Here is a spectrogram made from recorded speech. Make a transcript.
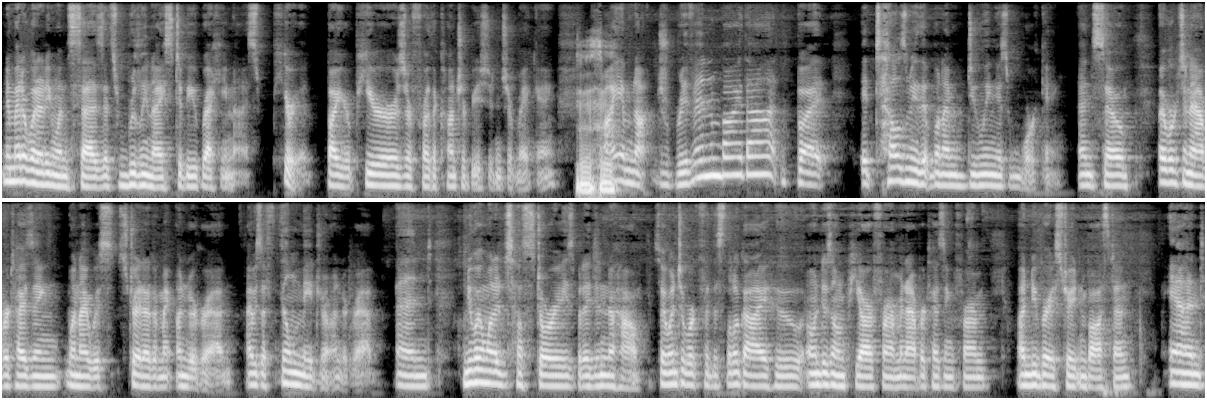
no matter what anyone says, it's really nice to be recognized, period, by your peers or for the contributions you're making. Mm-hmm. I am not driven by that, but it tells me that what I'm doing is working. And so I worked in advertising when I was straight out of my undergrad. I was a film major undergrad and knew I wanted to tell stories, but I didn't know how. So I went to work for this little guy who owned his own PR firm, an advertising firm on Newbury Street in Boston. And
